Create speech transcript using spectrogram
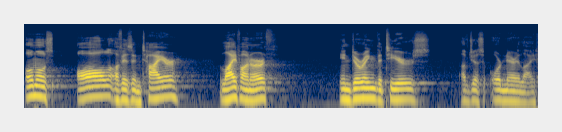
almost all of his entire life on earth enduring the tears of just ordinary life.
